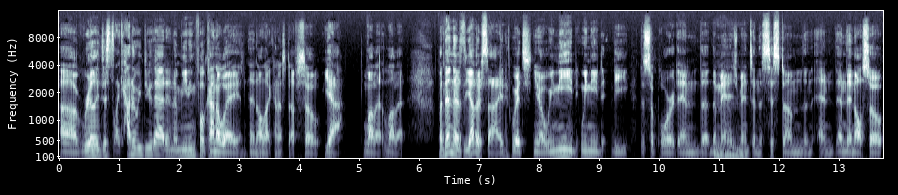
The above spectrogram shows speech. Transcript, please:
Uh, really, just like how do we do that in a meaningful kind of way and, and all that kind of stuff. So yeah, love it, love it. But then there's the other side, which you know we need we need the the support and the, the mm-hmm. management and the systems and, and and then also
